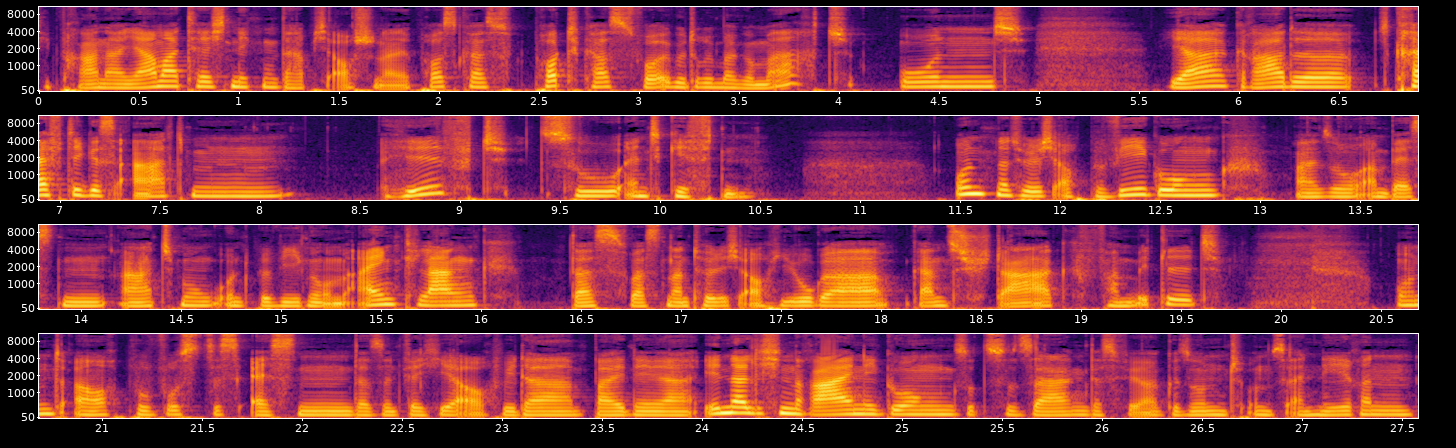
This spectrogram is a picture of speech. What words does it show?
Die Pranayama-Techniken, da habe ich auch schon eine Podcast-Folge drüber gemacht. Und ja, gerade kräftiges Atmen hilft zu entgiften. Und natürlich auch Bewegung, also am besten Atmung und Bewegung im Einklang. Das, was natürlich auch Yoga ganz stark vermittelt. Und auch bewusstes Essen. Da sind wir hier auch wieder bei der innerlichen Reinigung sozusagen, dass wir gesund uns ernähren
